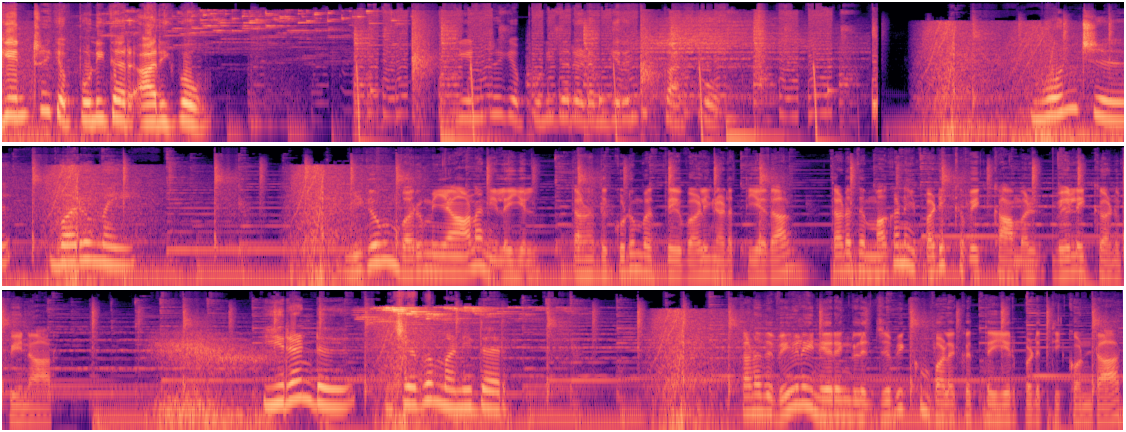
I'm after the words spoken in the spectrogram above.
இன்றைய புனிதர் அறிவோம். இன்றைய புனிதரிடம் இருந்து கற்போம். ஒன்று வறுமை. மிகவும் வறுமையான நிலையில் தனது குடும்பத்தை வழிநடத்தியதால் தனது மகனை படிக்க வைக்காமல் வேலைக்கு அனுப்பினார். இரண்டு ஜெப மனிதர். தனது வேலை நேரங்களில் ஜெபிக்கும் பழக்கத்தை ஏற்படுத்தி கொண்டார்.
